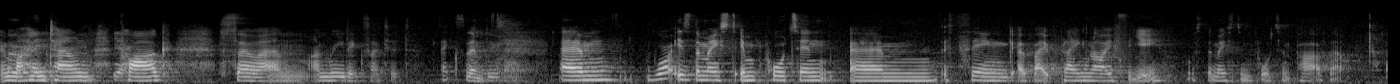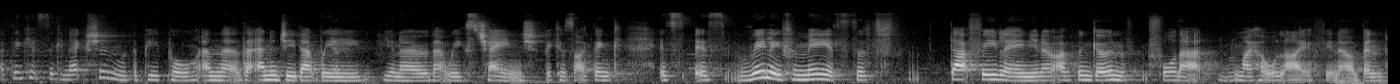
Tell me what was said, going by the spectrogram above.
in Oh, my really? hometown, Yeah. Prague. So um, I'm really excited. Excellent. Do that. Um, what is the most important um, thing about playing live for you? What's the most important part of that? I think it's the connection with the people and the, the energy that we, you know, that we exchange. Because I think it's it's really for me, it's the f- that feeling. You know, I've been going for that my whole life. You know, I've been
